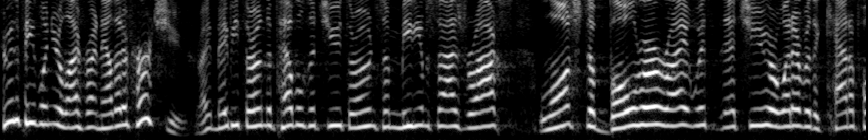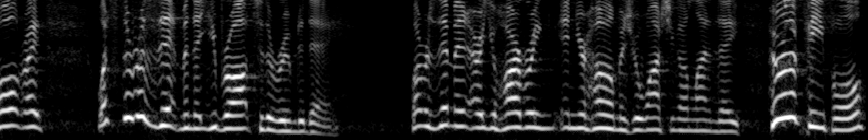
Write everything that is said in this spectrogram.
who are the people in your life right now that have hurt you, right? Maybe thrown the pebbles at you, thrown some medium sized rocks, launched a boulder, right, with, at you, or whatever, the catapult, right? What's the resentment that you brought to the room today? What resentment are you harboring in your home as you're watching online today? Who are the people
